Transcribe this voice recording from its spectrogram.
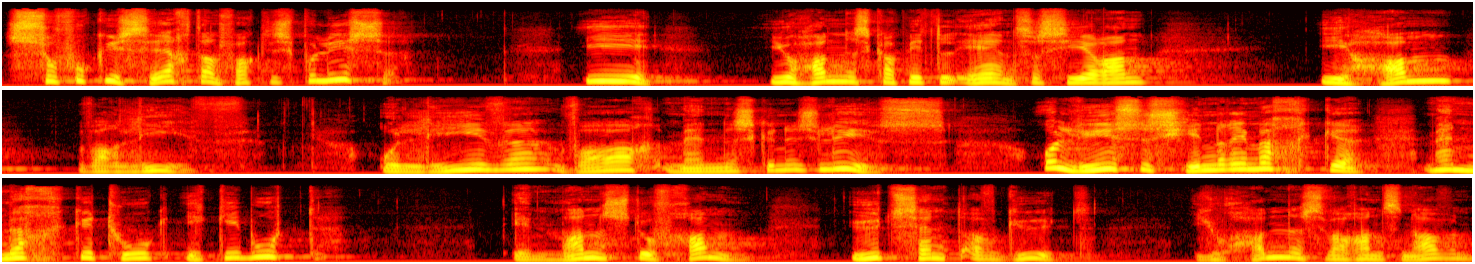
så fokuserte han faktisk på lyset. I Johannes kapittel 1 så sier han i ham var liv, og livet var menneskenes lys. Og lyset skinner i mørket, men mørket tok ikke i bote. En mann sto fram, utsendt av Gud. Johannes var hans navn.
